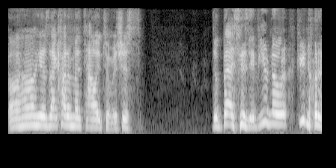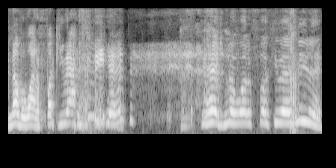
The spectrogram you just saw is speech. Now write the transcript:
uh huh. He has that kind of mentality to him. It's just the best is if you know if you know the number, why the fuck you ask me then? You had to know why the fuck you asked me then.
